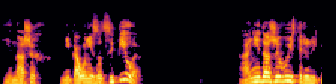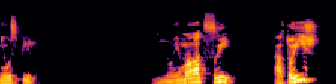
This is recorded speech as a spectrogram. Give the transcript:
И наших никого не зацепило? Они даже выстрелить не успели. Ну и молодцы. А то ишь,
